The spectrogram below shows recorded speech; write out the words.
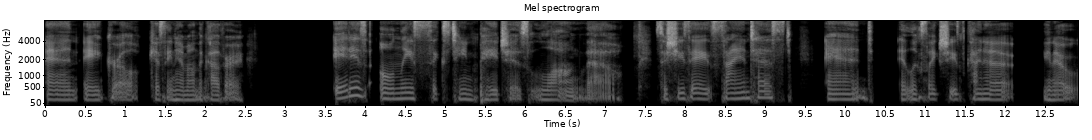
and a girl kissing him on the cover. It is only 16 pages long, though. So she's a scientist, and it looks like she's kind of, you know,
